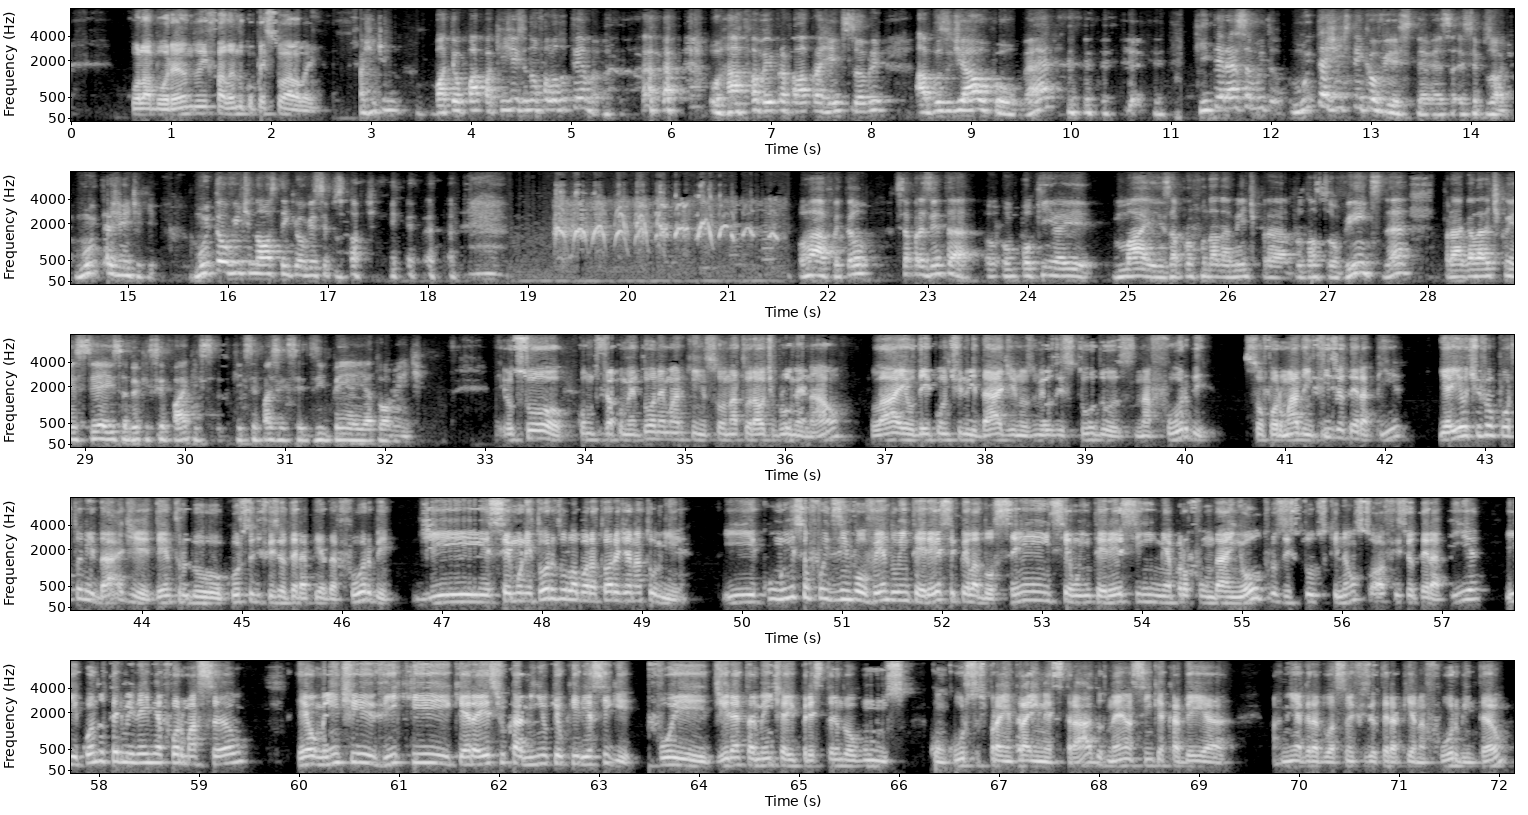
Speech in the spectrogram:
colaborando e falando com o pessoal aí. A gente bateu papo aqui, Geison não falou do tema. o Rafa veio para falar para a gente sobre abuso de álcool, né? que interessa muito. Muita gente tem que ouvir esse, esse episódio. Muita gente aqui. Muito ouvinte nosso tem que ouvir esse episódio. Ô, Rafa, então se apresenta um pouquinho aí mais aprofundadamente para os nossos ouvintes, né? Para a galera te conhecer aí, saber o que, que você faz, o que, que você faz, o que você desempenha aí atualmente. Eu sou, como tu já comentou, né, Marquinhos, sou natural de Blumenau. Lá eu dei continuidade nos meus estudos na FURB, sou formado em fisioterapia. E aí eu tive a oportunidade, dentro do curso de fisioterapia da FURB, de ser monitor do laboratório de anatomia. E com isso eu fui desenvolvendo um interesse pela docência, um interesse em me aprofundar em outros estudos que não só a fisioterapia. E quando terminei minha formação, realmente vi que, que era esse o caminho que eu queria seguir. Fui diretamente aí prestando alguns concursos para entrar em mestrado, né? Assim que acabei a, a minha graduação em fisioterapia na FURB, então.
